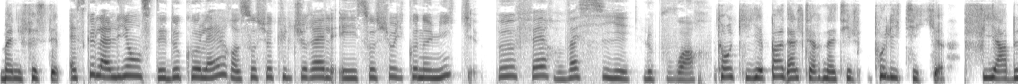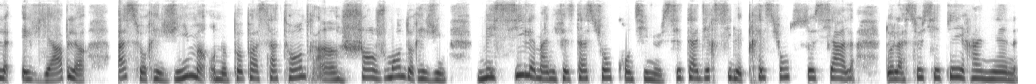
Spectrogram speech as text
manifester. Est-ce que l'alliance des deux colères, socioculturelles et socio-économiques, peut faire vaciller le pouvoir? Tant qu'il n'y ait pas d'alternative politique fiable et viable à ce régime, on ne peut pas s'attendre à un changement de régime. Mais si les manifestations continuent, c'est-à-dire si les pressions sociales de la société iranienne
